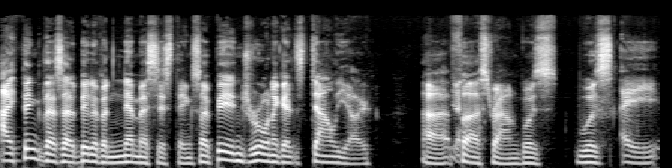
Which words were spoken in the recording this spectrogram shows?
I think there's a bit of a nemesis thing. So being drawn against Dalio uh, Yeah. first round was was a.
